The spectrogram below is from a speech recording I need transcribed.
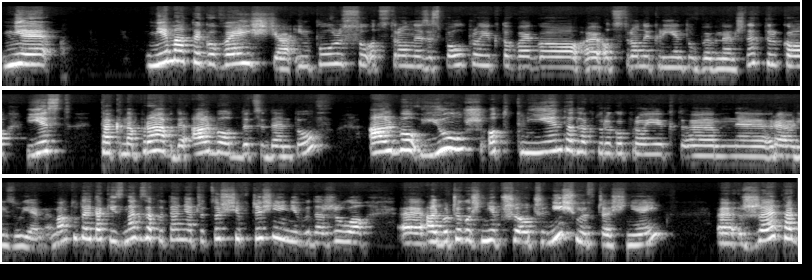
nie nie ma tego wejścia, impulsu od strony zespołu projektowego, e, od strony klientów wewnętrznych, tylko jest tak naprawdę albo od decydentów, albo już od klienta, dla którego projekt e, realizujemy. Mam tutaj taki znak zapytania, czy coś się wcześniej nie wydarzyło, e, albo czegoś nie przeoczyliśmy wcześniej, że tak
